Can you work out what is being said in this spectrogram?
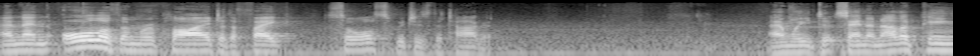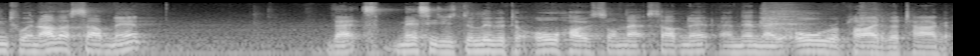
and then all of them reply to the fake source, which is the target. And we send another ping to another subnet. That message is delivered to all hosts on that subnet, and then they all reply to the target.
